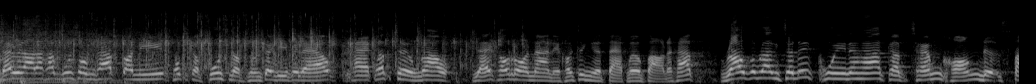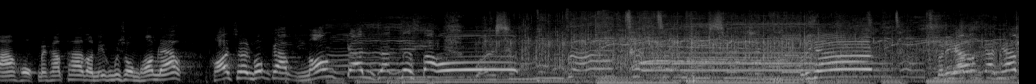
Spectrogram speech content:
ได้เวลาแล้วครับคุณผู้ชมครับ ตอนนี้พบกับผู้สนับสนุนใจดีไปแล้ว แขกรับเชิญของเราอย่าให้เขารอนานเดี๋ยวเขาจะเหงื่อแตกเปล่าๆนะครับ เรากำลังจะได้คุยนะฮะกับแชมป์ของเดอะสตาร์6นะครับ ถ้าตอนนี้คุณผู้ชมพร้อมแล้ว ขอเชิญพบกับน้องกันจากเดอะสตาร์6สวัสดีครับ สวัสดีครับน้องกันครับ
